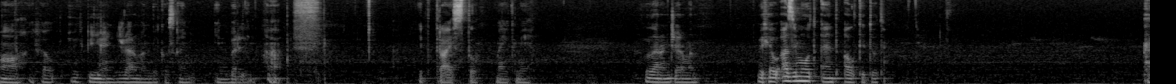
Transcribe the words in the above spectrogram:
Oh, I have Wikipedia in German because I'm in Berlin. it tries to make me learn German. We have azimuth and altitude. okay.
